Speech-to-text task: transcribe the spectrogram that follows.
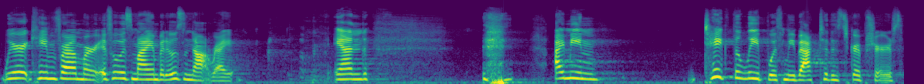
where it came from or if it was mine, but it was not right. And I mean, take the leap with me back to the scriptures.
